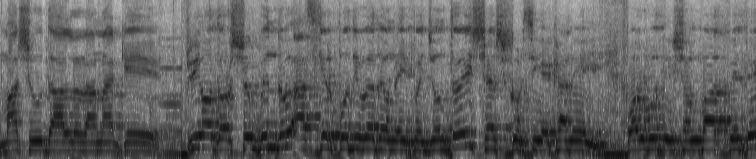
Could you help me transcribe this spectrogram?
মাসুদ আল রানাকে। প্রিয় দর্শকবিন্দু, আজকের প্রতিবেদন এই পর্যন্তই। শেষ করছি এখানেই। পরবর্তী সংবাদ পেতে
